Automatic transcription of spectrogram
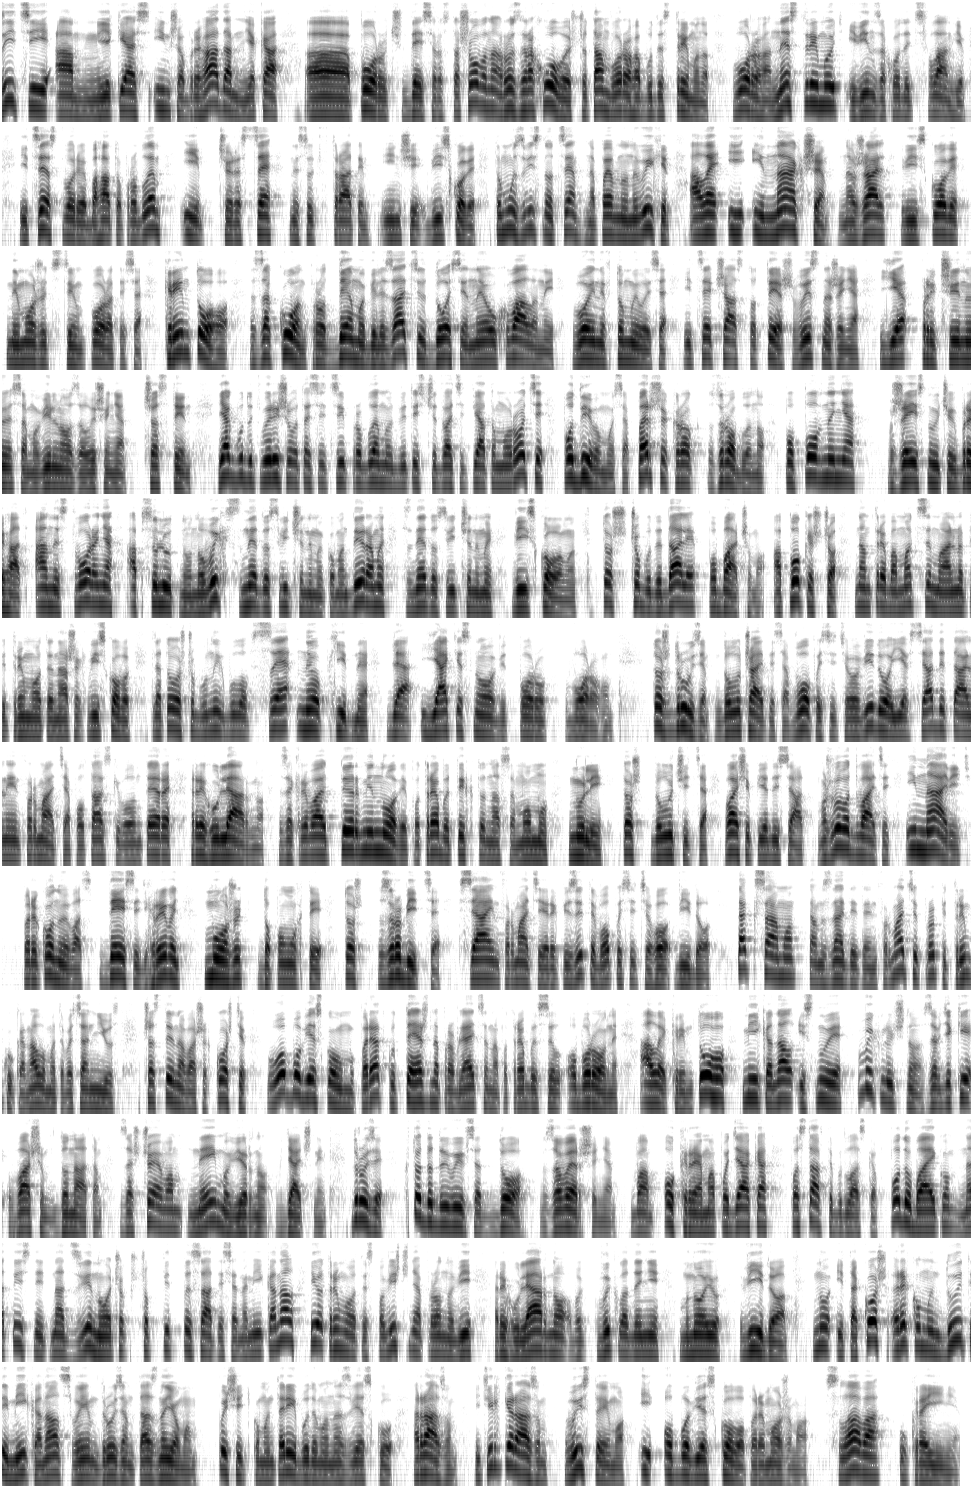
а якась інша бригада, яка е, поруч десь розташована, розраховує, що там ворога буде стримано. Ворога не стримують, і він заходить з флангів. І це створює багато проблем, і через це несуть втрати інші військові. Тому, звісно, це напевно не вихід, але і інакше, на жаль, військові не можуть з цим поратися. Крім того, закон про демобілізацію досі не ухвалений. Воїни втомилися, і це часто теж виснаження є причиною самовільного залишення частин. Як будуть вирішуватися ці проблеми в 2025 році? Подивимося. Перший крок зроблено поповнення. Вже існуючих бригад, а не створення абсолютно нових з недосвідченими командирами, з недосвідченими військовими. Тож, що буде далі, побачимо. А поки що нам треба максимально підтримувати наших військових для того, щоб у них було все необхідне для якісного відпору ворогу. Тож, друзі, долучайтеся в описі цього відео. Є вся детальна інформація. Полтавські волонтери регулярно закривають термінові потреби тих, хто на самому нулі. Тож долучіться, ваші 50, можливо, 20 і навіть. Переконую вас, 10 гривень можуть допомогти. Тож зробіть це. Вся інформація і реквізити в описі цього відео. Так само там знайдете інформацію про підтримку каналу Мотиваційн Ньюз. Частина ваших коштів в обов'язковому порядку теж направляється на потреби сил оборони. Але крім того, мій канал існує виключно завдяки вашим донатам, за що я вам неймовірно вдячний. Друзі, хто додивився до завершення, вам окрема подяка. Поставте, будь ласка, вподобайку, натисніть на дзвіночок, щоб підписатися на мій канал і отримувати сповіщення про нові регулярно викладені мною відео. Ну і також рекомендуйте мій канал своїм друзям та знайомим. Пишіть коментарі, будемо на зв'язку. Разом і тільки разом вистоїмо і обов'язково переможемо. Слава Україні!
